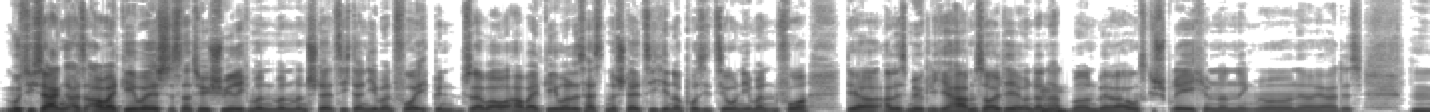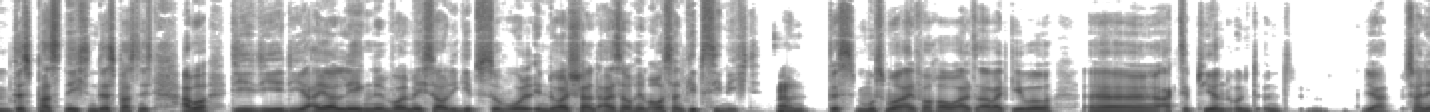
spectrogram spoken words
muss ich sagen, als Arbeitgeber ist es natürlich schwierig. Man, man, man stellt sich dann jemand vor, ich bin selber auch Arbeitgeber, das heißt, man stellt sich in einer Position jemanden vor, der alles Mögliche haben sollte und dann mhm. hat man ein Bewerbungsgespräch und dann denkt man, oh, naja, das, hm, das passt nicht und das passt nicht. Aber die, die, die eierlegende Wollmilchsau, die gibt es sowohl in Deutschland als auch im Ausland, gibt es sie nicht. Ja. Und das muss man einfach auch als Arbeitgeber äh, akzeptieren und, und ja, seine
